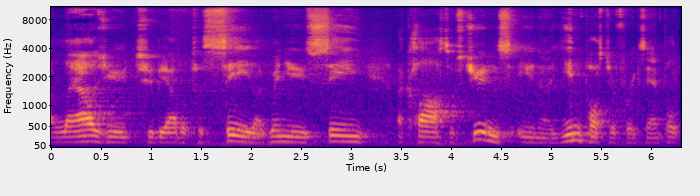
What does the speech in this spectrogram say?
allows you to be able to see, like when you see a class of students in a yin posture, for example,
